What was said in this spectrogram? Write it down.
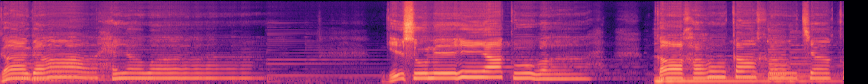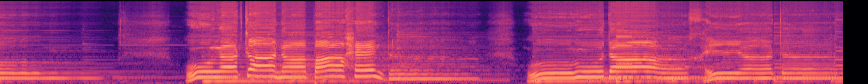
哥哥黑呀哇，吉苏米呀哭哇，卡号卡号叫哥，乌鸦嘎那把黑的，乌鸦黑呀的。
